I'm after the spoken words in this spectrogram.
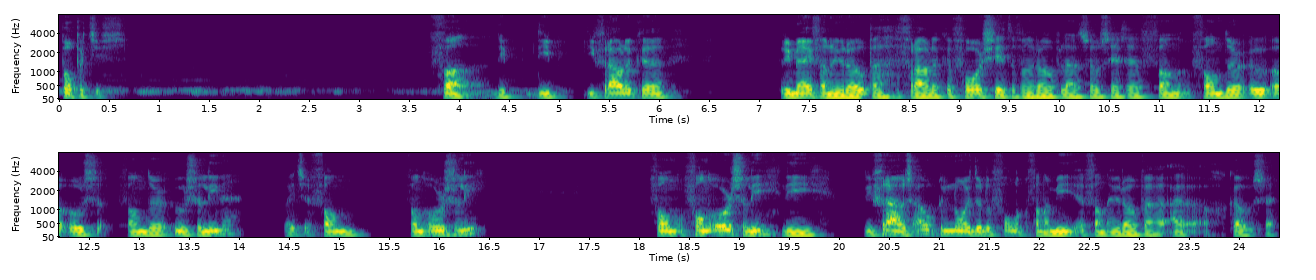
Poppetjes van die, die, die vrouwelijke premier van Europa, vrouwelijke voorzitter van Europa, laat ik zo zeggen, van, van der, van weet je, van, van. Van, van Ursuli, die, die vrouw is ook nooit door het volk van, van Europa eh, gekozen.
